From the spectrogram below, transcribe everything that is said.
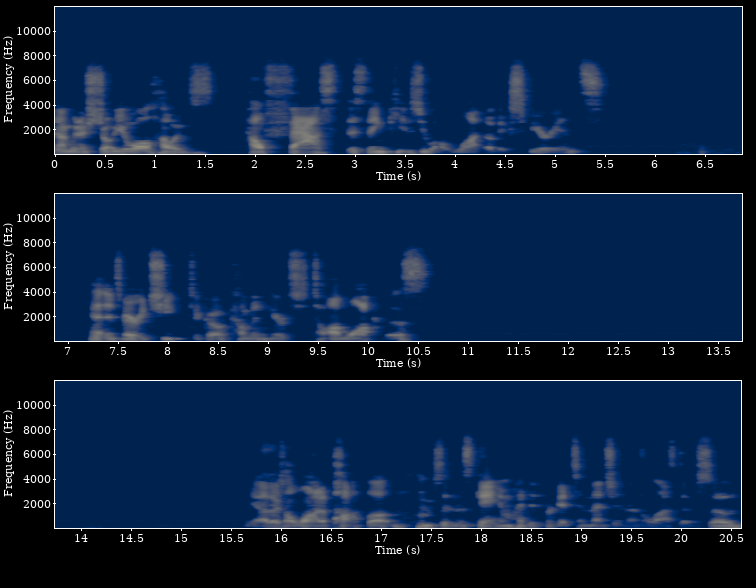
and I'm gonna show you all how ex- how fast this thing gives you a lot of experience. And it's very cheap to go come in here to, to unlock this. Yeah, there's a lot of pop ups in this game. I did forget to mention in the last episode.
